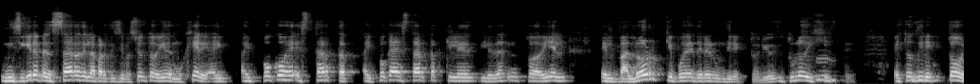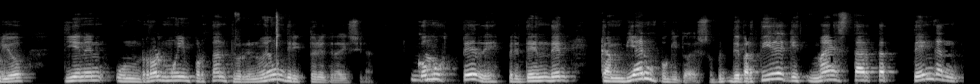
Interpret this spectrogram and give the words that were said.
ni, siquiera pensar de la participación todavía de mujeres. Hay, hay pocos startups, hay pocas startups que le, dan todavía el, el, valor que puede tener un directorio. Y tú lo mm. dijiste. Estos directorios tienen un rol muy importante porque no es un directorio tradicional. ¿Cómo ustedes pretenden cambiar un poquito eso? De partida de que más startups tengan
